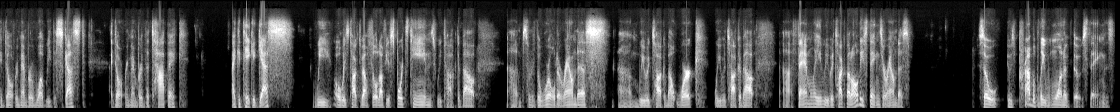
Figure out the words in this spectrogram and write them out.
I don't remember what we discussed. I don't remember the topic. I could take a guess. We always talked about Philadelphia sports teams. We talked about um, sort of the world around us. Um, we would talk about work. We would talk about uh, family. We would talk about all these things around us. So it was probably one of those things.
